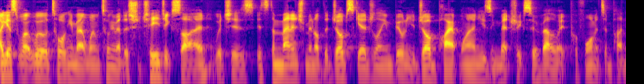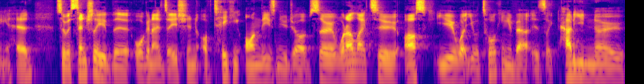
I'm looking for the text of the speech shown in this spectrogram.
I guess what we were talking about when we're talking about the strategic side, which is it's the management of the job scheduling, building your job pipeline, using metrics to evaluate performance and planning ahead. So essentially the organization of taking on these new jobs. So what I'd like to ask you what you were talking about is like how do you know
